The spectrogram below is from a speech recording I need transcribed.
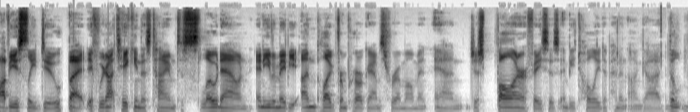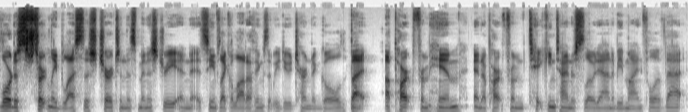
obviously do. But if we're not taking this time to slow down and even maybe unplug from programs for a moment and just fall on our faces and be totally dependent on God, the Lord has certainly blessed this church and this ministry. And it seems like a lot of things that we do turn to gold. But apart from Him and apart from taking time to slow down and be mindful of that,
